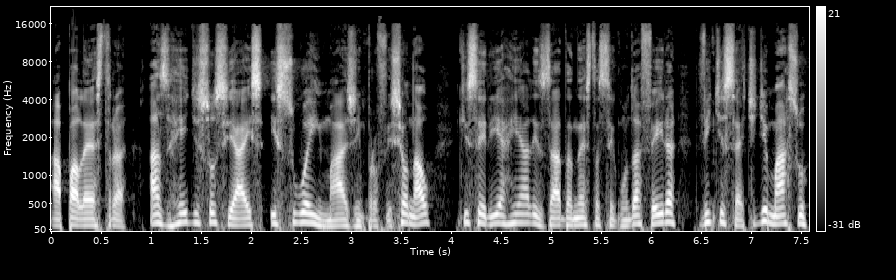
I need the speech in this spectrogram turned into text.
a palestra As Redes Sociais e Sua Imagem Profissional, que seria realizada nesta segunda-feira, 27 de março,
